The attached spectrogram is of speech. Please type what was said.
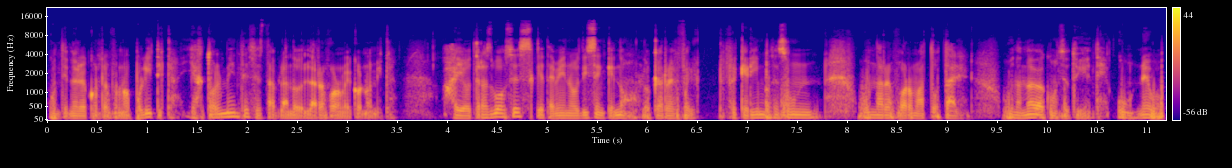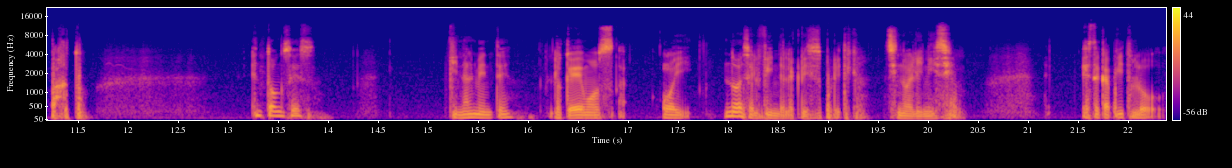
continuará con la reforma política y actualmente se está hablando de la reforma económica. Hay otras voces que también nos dicen que no, lo que requerimos es una reforma total, una nueva constituyente, un nuevo pacto. Entonces, finalmente, lo que vemos hoy no es el fin de la crisis política, sino el inicio. Este capítulo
